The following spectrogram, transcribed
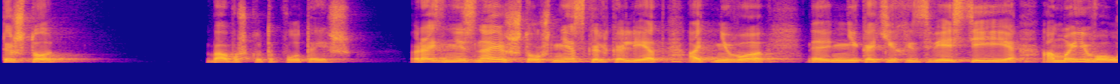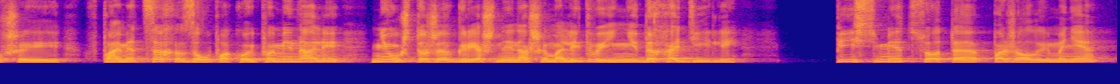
Ты что, бабушку-то путаешь? Разве не знаешь, что уж несколько лет от него э, никаких известий, а мы его уж и в памятцах за упокой поминали? Неужто же грешные наши молитвы и не доходили? Письмецо-то, пожалуй, мне?»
